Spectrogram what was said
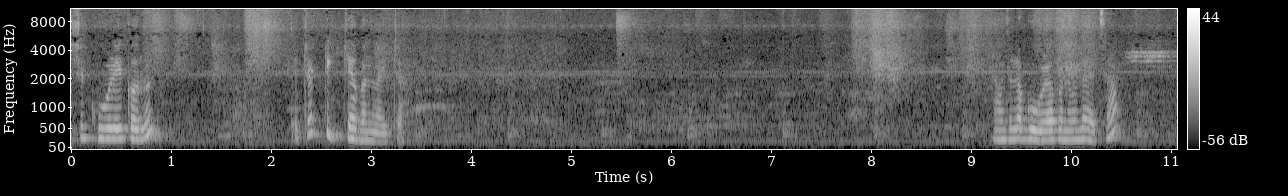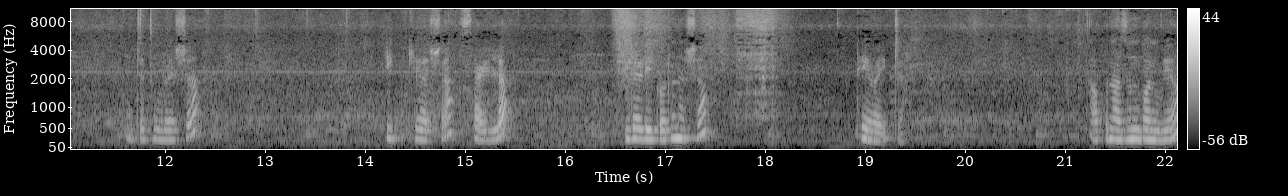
असे कोळे करून त्याच्या टिक्क्या बनवायच्या. त्याला गोळा बनवला याचा याच्या थोड्याशा टिक्क्या अशा साईडला रेडी करून अशा ठेवायच्या. आपण अजून बनवूया.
